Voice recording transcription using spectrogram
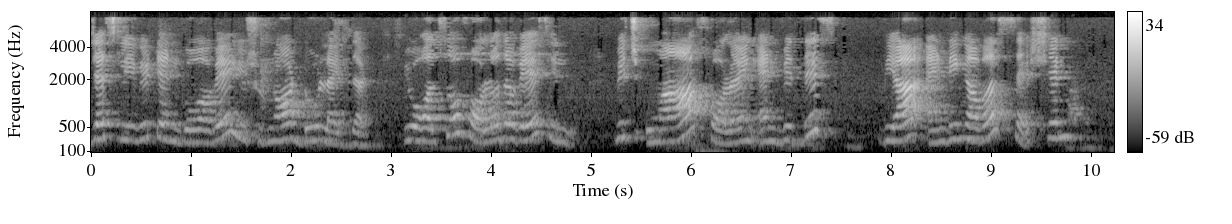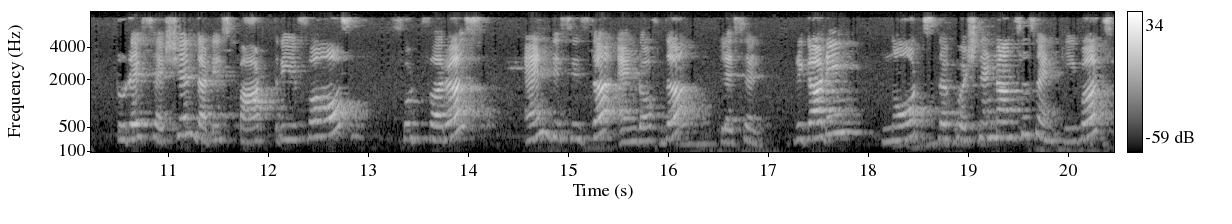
Just leave it and go away. You should not do like that. You also follow the ways in which Uma are following. And with this we are ending our session. Today's session that is part 3 of food for us. And this is the end of the lesson. Regarding notes the question and answers and keywords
